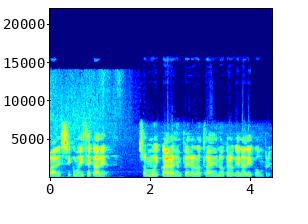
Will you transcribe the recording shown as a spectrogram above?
Vale, sí, como dice Kale. Son muy caros en Pera los trajes, no creo que nadie compre.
